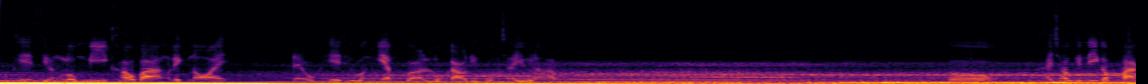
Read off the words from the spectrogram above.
โอเคเสียงลมมีเข้าบ้างเล็กน้อย แต่โอเคถือว่าเงียบกว่าลูกเก่าที่ผมใช้อยู่นะครับ ก็ใครชอบคลิปนี้ก็ฝาก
